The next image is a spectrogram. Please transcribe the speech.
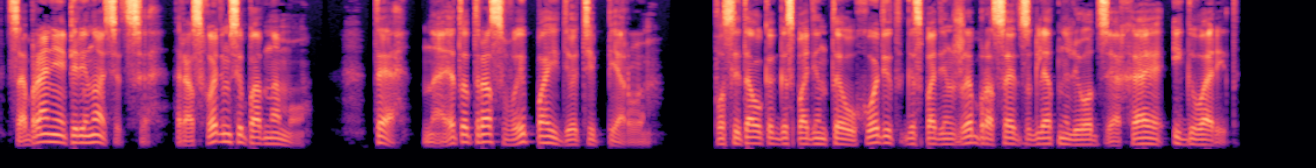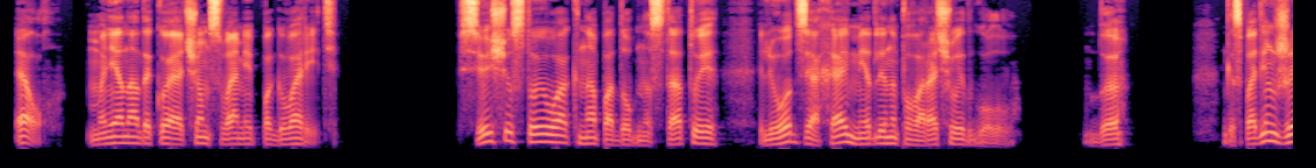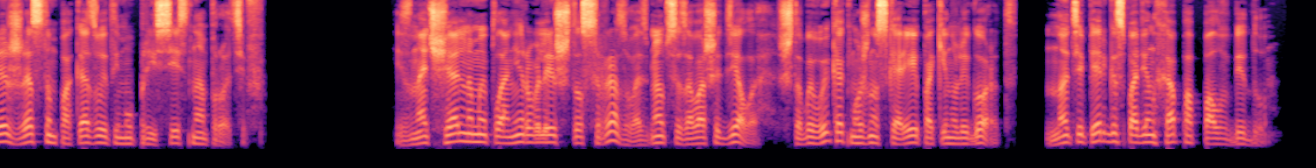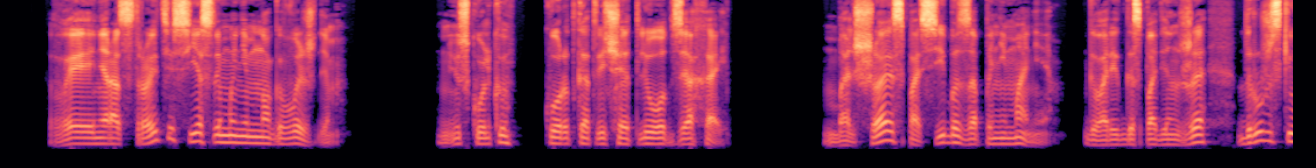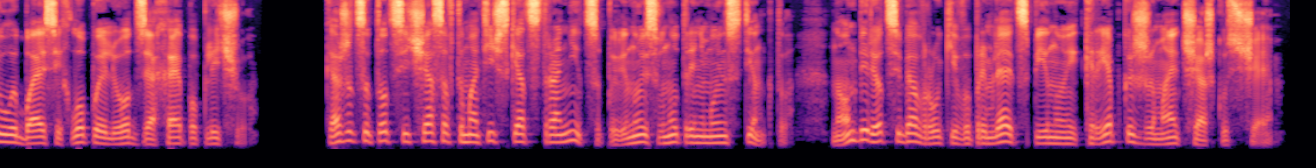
Собрание переносится. Расходимся по одному. Т, на этот раз вы пойдете первым». После того, как господин Т уходит, господин Ж бросает взгляд на Леот Зяхая и говорит. «Эл, мне надо кое о чем с вами поговорить». Все еще стоя у окна, подобно статуе, Люот Зяхай медленно поворачивает голову. «Да». Господин Же жестом показывает ему присесть напротив. «Изначально мы планировали, что сразу возьмемся за ваше дело, чтобы вы как можно скорее покинули город. Но теперь господин Ха попал в беду. Вы не расстроитесь, если мы немного выждем?» «Нисколько», — коротко отвечает Люот Зяхай. «Большое спасибо за понимание», — говорит господин Же, дружески улыбаясь и хлопая Леот Зяхая по плечу. Кажется, тот сейчас автоматически отстранится, повинуясь внутреннему инстинкту, но он берет себя в руки, выпрямляет спину и крепко сжимает чашку с чаем.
